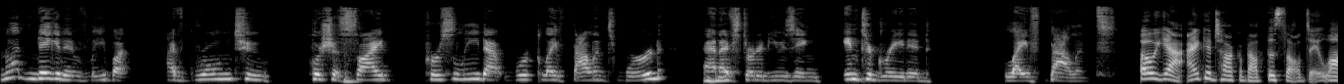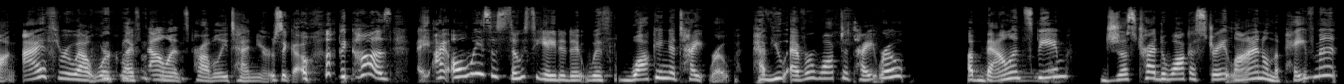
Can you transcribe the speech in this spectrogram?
not negatively, but I've grown to push aside personally that work life balance word. And Mhm. I've started using integrated life balance. Oh, yeah. I could talk about this all day long. I threw out work life balance probably 10 years ago because I, I always associated it with walking a tightrope. Have you ever walked a tightrope? A balance mm. beam? Just tried to walk a straight line on the pavement?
